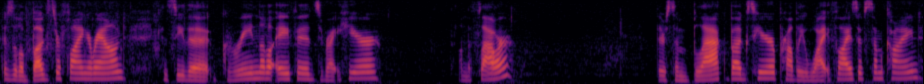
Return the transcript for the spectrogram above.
there's little bugs that are flying around. You can see the green little aphids right here on the flower. There's some black bugs here, probably white flies of some kind.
